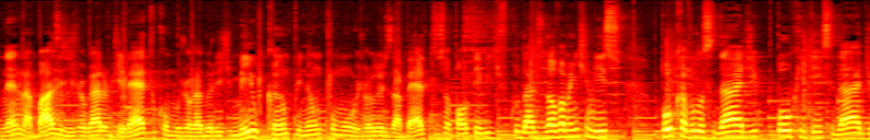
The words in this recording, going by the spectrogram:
Né? Na base eles jogaram direto como jogadores de meio campo e não como jogadores abertos. O São Paulo teve dificuldades novamente nisso pouca velocidade, pouca intensidade,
